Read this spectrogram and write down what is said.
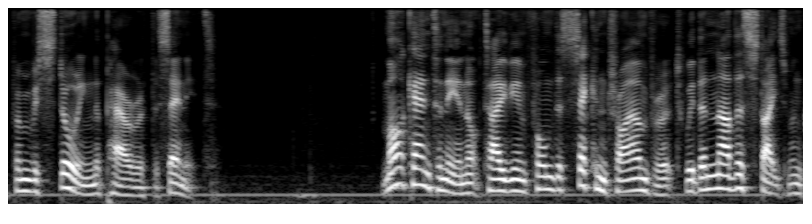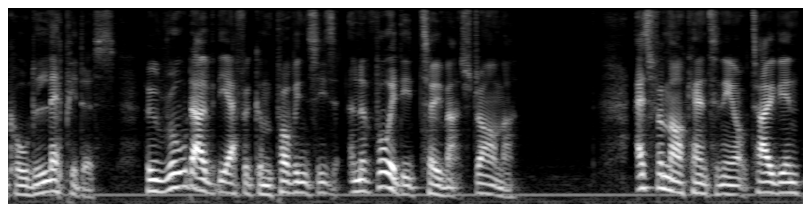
from restoring the power of the Senate. Mark Antony and Octavian formed a second triumvirate with another statesman called Lepidus, who ruled over the African provinces and avoided too much drama. As for Mark Antony and Octavian,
